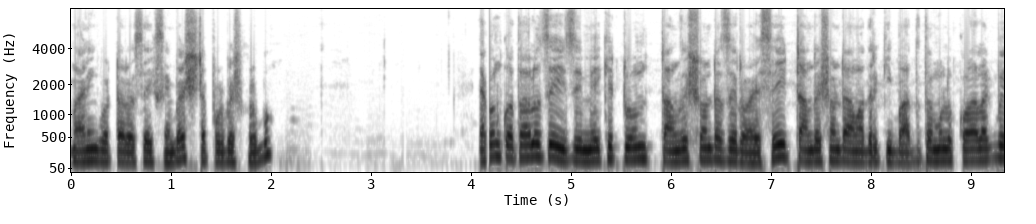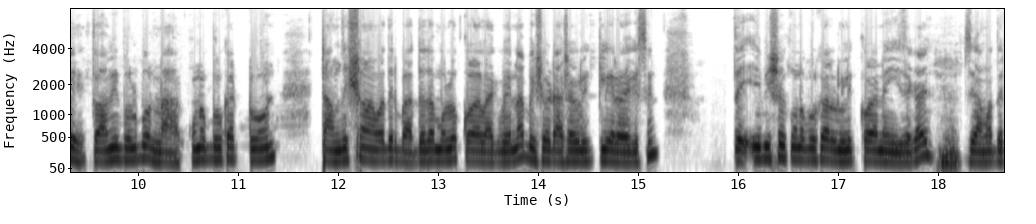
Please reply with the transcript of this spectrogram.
মাইনিং বোর্ডটা রয়েছে এক্সেম্বার সেটা প্রবেশ করব। এখন কথা হলো যে এই যে মেকের টোন ট্রানজ্যাকশনটা যে রয়েছে, এই ট্রানজ্যাকশনটা আমাদের কি বাধ্যতামূলক করা লাগবে? তো আমি বলব না, কোনো প্রকার টোন ট্রানজ্যাকশন আমাদের বাধ্যতামূলক করা লাগবে না, বিষয়টা আশা করি ক্লিয়ার হয়ে গেছেন তো এই বিষয়ে কোনো প্রকার উল্লেখ করা নেই এই জায়গায় যে আমাদের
